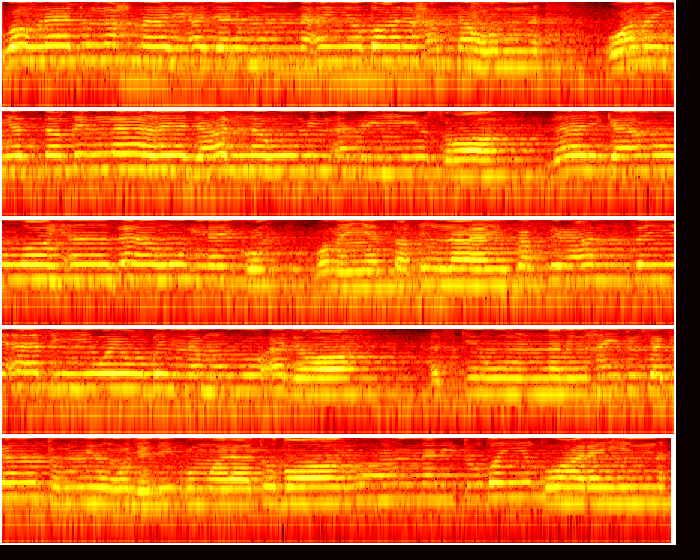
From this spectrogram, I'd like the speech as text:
وأولاة الأحمال أجلهن أن يضعن حملهن ومن يتق الله يجعل له من أمره يسرا ذلك أمر الله أنزله إليكم ومن يتق الله يكفر عنه سيئاته ويعظم له أجرا أسكنوهن من حيث سكنتم من وجدكم ولا تضاروهن لتضيقوا عليهن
